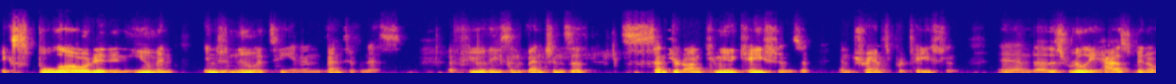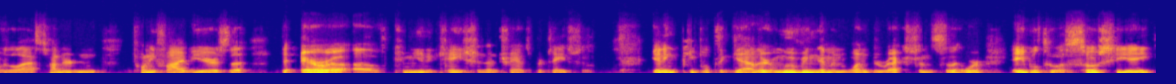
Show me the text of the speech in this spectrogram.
exploded in human ingenuity and inventiveness a few of these inventions have centered on communications and, and transportation. And uh, this really has been over the last 125 years the, the era of communication and transportation, getting people together, moving them in one direction so that we're able to associate,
